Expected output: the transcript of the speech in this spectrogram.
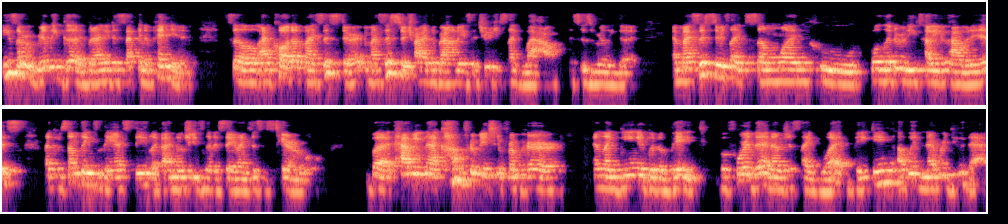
these are really good, but I need a second opinion. So I called up my sister, and my sister tried the brownies, and she was just like, wow, this is really good. And my sister is like someone who will literally tell you how it is. Like if something's nasty, like I know she's gonna say like this is terrible. But having that confirmation from her and like being able to bake before then, I was just like, what baking? I would never do that.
